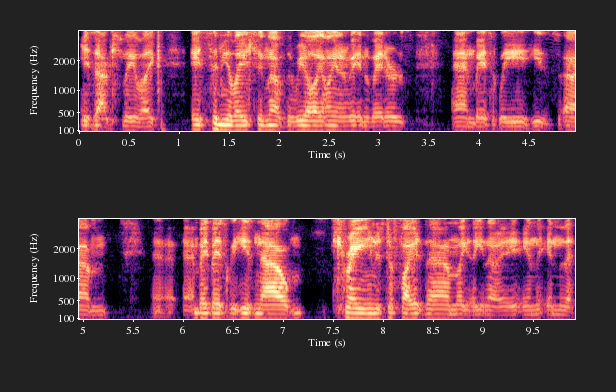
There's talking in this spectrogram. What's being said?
is actually like a simulation of the real alien invaders, and basically he's um, and basically he's now trained to fight them, like you know, in in the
